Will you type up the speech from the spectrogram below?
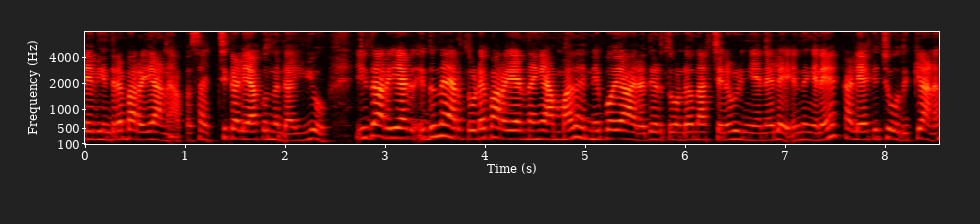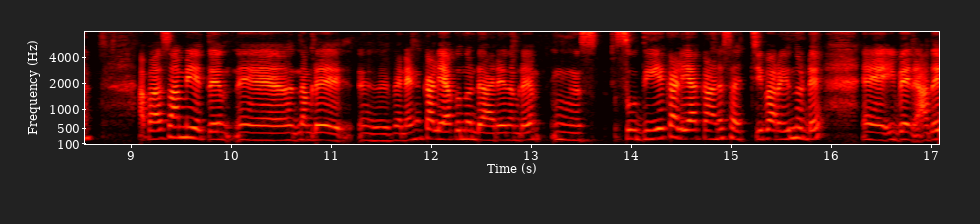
രവീന്ദ്രൻ പറയാണ്. അപ്പോൾ സച്ചി കളിയാക്കുന്നുണ്ട്. അയ്യോ ഇതറിയാ ഇത് നേരത്തൂടെ പറയായിരുന്നെങ്കിൽ അമ്മ തന്നെ പോയി ആരതി എടുത്തുകൊണ്ട് വന്ന് അച്ഛനെ ഒഴിഞ്ഞേനല്ലേ എന്നിങ്ങനെ കളിയാക്കി ചോദിക്കുകയാണ് അപ്പോൾ ആ സമയത്ത് നമ്മുടെ ഇവനെ കളിയാക്കുന്നുണ്ട്. ആരെ? നമ്മുടെ സുധിയെ കളിയാക്കാണ് സച്ചി പറയുന്നുണ്ട്. ഇവൻ അതെ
